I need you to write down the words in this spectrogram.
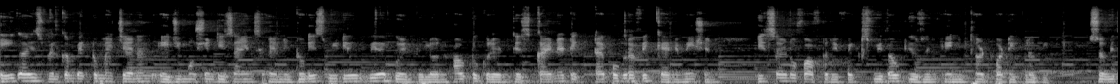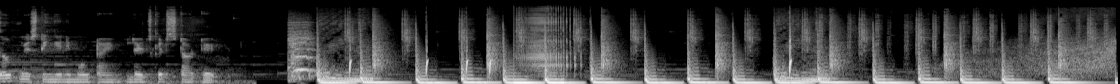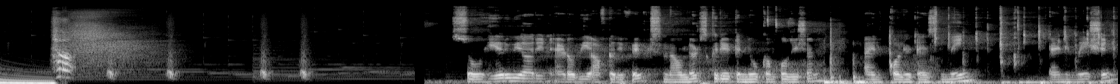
Hey guys, welcome back to my channel AG Motion Designs and in today's video we are going to learn how to create this kinetic typographic animation inside of After Effects without using any third party plugin. So without wasting any more time, let's get started. So here we are in Adobe After Effects. Now let's create a new composition. I'll call it as main animation.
